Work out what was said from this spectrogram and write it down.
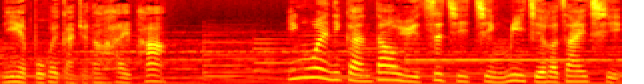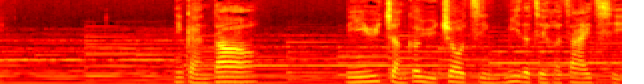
你也不会感觉到害怕，因为你感到与自己紧密结合在一起。你感到你与整个宇宙紧密的结合在一起。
